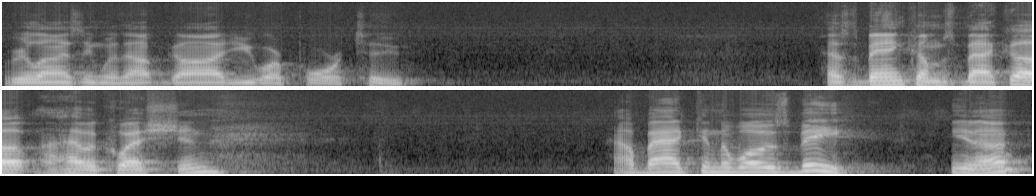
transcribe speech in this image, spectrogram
Realizing without God, you are poor too. As the band comes back up, I have a question. How bad can the woes be? You know,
